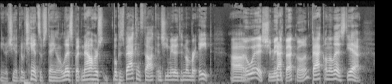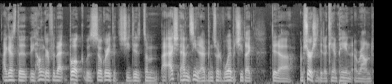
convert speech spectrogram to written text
you know she had no chance of staying on the list. But now her book is back in stock, and she made it to number eight. Uh, No way. She made back- it back on. back on the list. Yeah, I guess the the hunger for that book was so great that she did some. I actually haven't seen it. I've been sort of away, but she like did a. I'm sure she did a campaign around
